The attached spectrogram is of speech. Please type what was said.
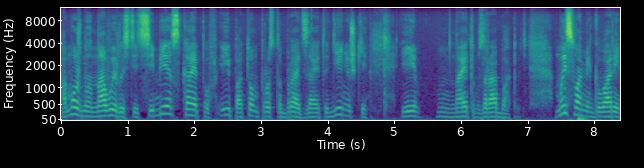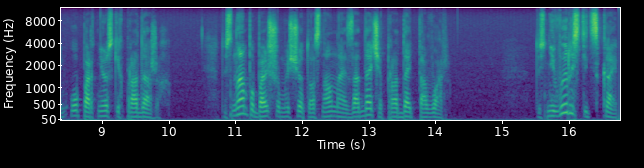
А можно навырастить себе скайпов и потом просто брать за это денежки и на этом зарабатывать. Мы с вами говорим о партнерских продажах. То есть нам по большому счету основная задача продать товар. То есть не вырастить скайп,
